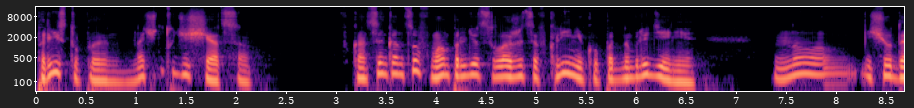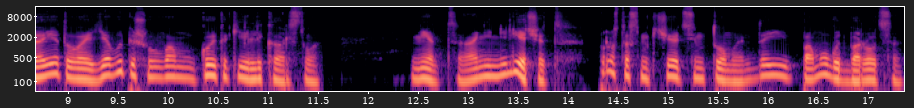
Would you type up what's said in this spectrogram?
Приступы начнут учащаться. В конце концов, вам придется ложиться в клинику под наблюдение. Но еще до этого я выпишу вам кое-какие лекарства. Нет, они не лечат, просто смягчают симптомы, да и помогут бороться.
